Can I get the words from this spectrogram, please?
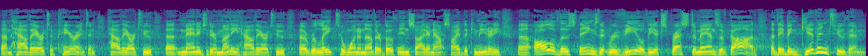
um, how they are to parent and how they are to uh, manage their money, how they are to uh, relate to one another, both inside and outside the community. Uh, all of those things that reveal the express demands of God uh, they've been given to them.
